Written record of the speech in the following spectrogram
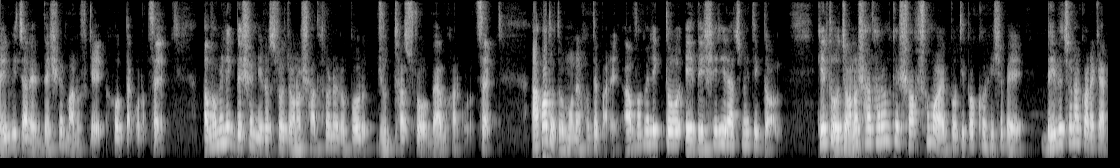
নির্বিচারে দেশের মানুষকে হত্যা করেছে। আওয়ামী লীগ দেশের নিরস্ত্র জনসাধারণের উপর যুদ্ধাস্ত্র ব্যবহার করেছে। আপাতত মনে হতে পারে, আওয়ামী লীগ তো এ দেশেরই রাজনৈতিক দল। কিন্তু জনসাধারণকে সবসময় প্রতিপক্ষ হিসেবে বিবেচনা করে কেন?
